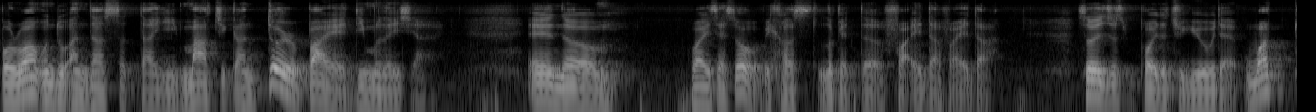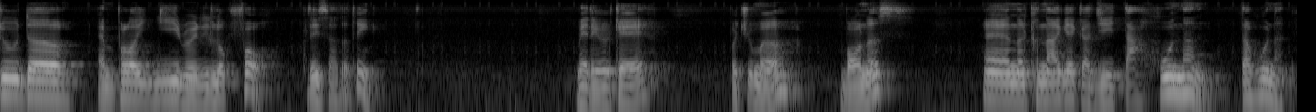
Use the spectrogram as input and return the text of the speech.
peluang untuk anda sertai majikan terbaik di Malaysia. And um, why is that so? Because look at the faedah faedah. So it just pointed to you that what do the employee really look for? These are the things. Medical care, percuma, bonus, and tenaga gaji tahunan, tahunan.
